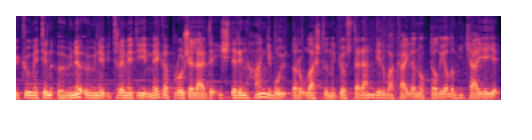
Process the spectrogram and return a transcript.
Hükümetin övüne övüne bitiremediği mega projelerde işlerin hangi boyutlara ulaştığını gösteren bir vakayla noktalayalım hikayeyi.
